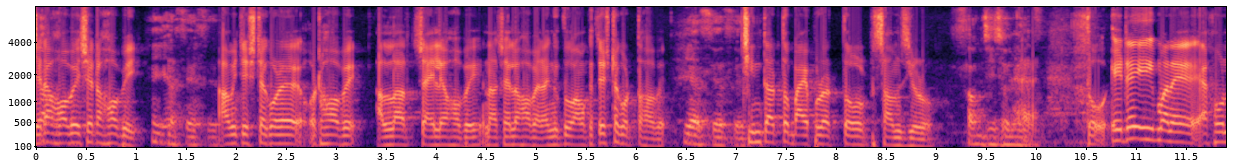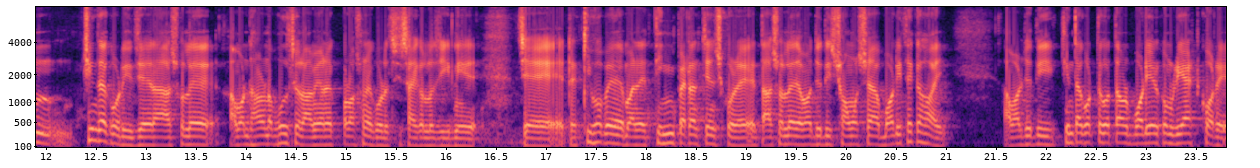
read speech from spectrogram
যেটা হবে সেটা হবেই। আমি চেষ্টা করে ওটা হবে আল্লাহ চাইলে হবে না চাইলে হবে না কিন্তু আমাকে চেষ্টা করতে হবে। চিন্তার তো বাইপোলার তো সাম জিরো হ্যাঁ তো এটাই মানে এখন চিন্তা করি যে না আসলে আমার ধারণা ভুল ছিল আমি অনেক পড়াশোনা করেছি সাইকোলজি নিয়ে যে এটা কীভাবে মানে থিঙ্ক প্যাটার্ন চেঞ্জ করে তা আসলে আমার যদি সমস্যা বডি থেকে হয় আমার যদি চিন্তা করতে করতে আমার বডি এরকম রিয়াক্ট করে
